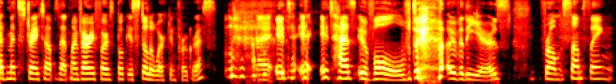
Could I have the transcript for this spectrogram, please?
admit straight up that my very first book is still a work in progress. uh, it, it, it has evolved over the years from something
